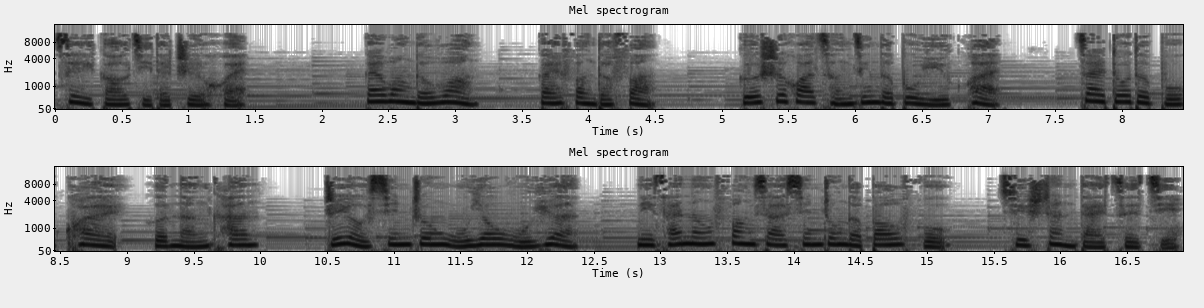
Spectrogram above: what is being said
最高级的智慧，该忘的忘。该放的放，格式化曾经的不愉快，再多的不快和难堪，只有心中无忧无怨，你才能放下心中的包袱，去善待自己。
